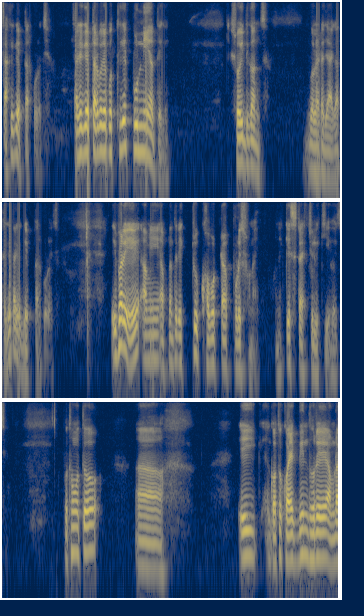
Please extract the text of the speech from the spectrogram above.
তাকে গ্রেপ্তার করেছে। তাকে গ্রেপ্তার করেছে কোথেকে পূর্ণিয়া থেকে। শহীদগঞ্জ বলে একটা জায়গা থেকে তাকে গ্রেপ্তার করেছে। এবারে আমি আপনাদের একটু খবরটা পড়ে শোনাই। মানে কেসটা অ্যাকচুয়ালি কি হয়েছে? প্রথমত এই গত কয়েকদিন ধরে আমরা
